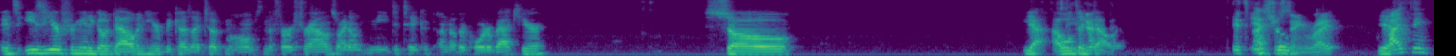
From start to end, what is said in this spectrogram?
It's easier for me to go Dalvin here because I took Mahomes in the first round, so I don't need to take another quarterback here. So, yeah, I will See, take that- Dalvin. It's I still- interesting, right? Yeah, I think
